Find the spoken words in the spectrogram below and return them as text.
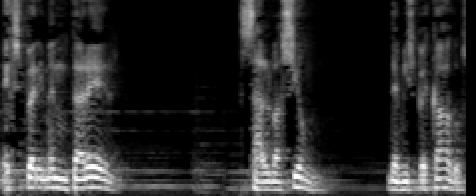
experimentaré salvación de mis pecados,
